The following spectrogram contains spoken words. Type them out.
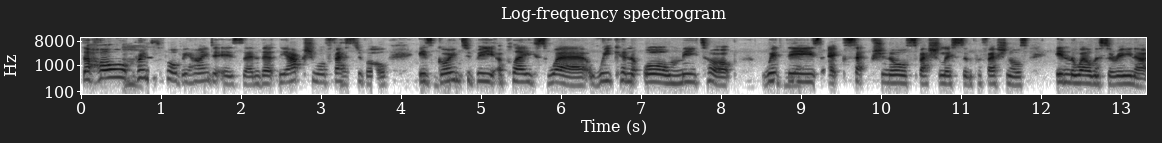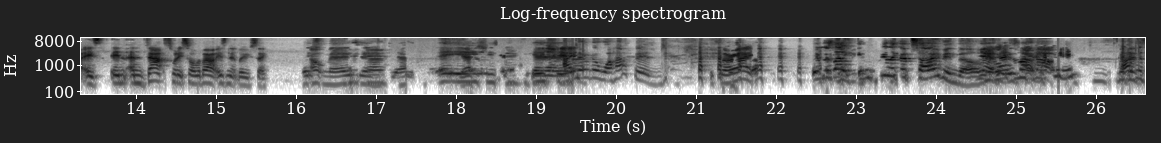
the whole mm. principle behind it is then that the actual festival is going to be a place where we can all meet up with Yeah. these exceptional specialists and professionals in the wellness arena. Is in, and that's what it's all about, isn't it, Lucy? It's Oh, amazing. yeah. Yeah. Hey, Yeah. she's back Here again. she I don't know what happened. It's all right. It was like it was really good timing though. Yeah, It Let's was not like- hang with I was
